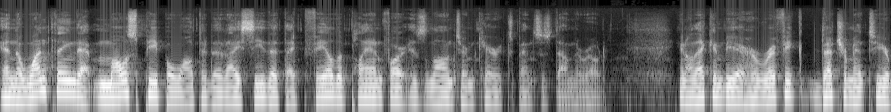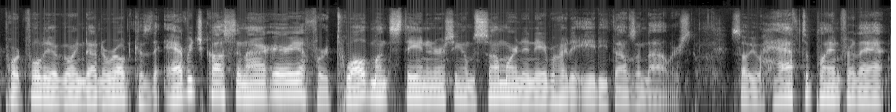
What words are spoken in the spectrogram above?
And the one thing that most people, Walter, that I see that they fail to plan for is long-term care expenses down the road. You know, that can be a horrific detriment to your portfolio going down the road because the average cost in our area for a 12 month stay in a nursing home is somewhere in the neighborhood of $80,000. So you have to plan for that.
